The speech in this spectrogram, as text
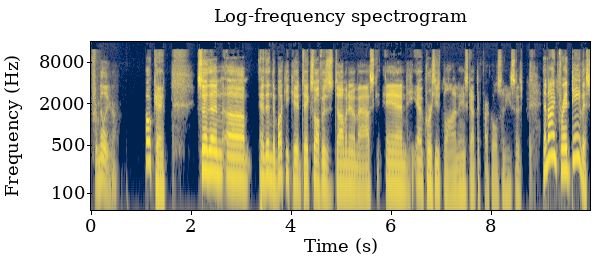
familiar. Okay. So then, um, and then the Bucky kid takes off his domino mask, and he, of course he's blonde and he's got the freckles, and he says, "And I'm Fred Davis.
